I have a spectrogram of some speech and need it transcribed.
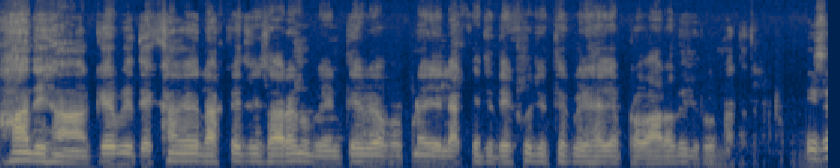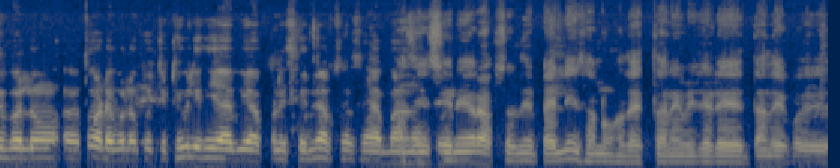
ਹਾਂਜੀ ਹਾਂ ਅੱਗੇ ਵੀ ਦੇਖਾਂਗੇ ਇਲਾਕੇ 'ਚ ਸਾਰਿਆਂ ਨੂੰ ਬੇਨਤੀ ਹੈ ਵੀ ਆਪ ਆਪਣੇ ਇਲਾਕੇ 'ਚ ਦੇਖੋ ਜਿੱਥੇ ਕੋਈ ਇਹੋ ਜਿਹਾ ਪਰਿਵਾਰ ਉਹਦੀ ਜ਼ਰੂਰ ਮਦਦ ਕਰੋ। ਇਸ ਵੱਲੋਂ ਅ, ਤੁਹਾਡੇ ਵੱਲੋਂ ਕੋਈ ਚਿੱਠੀ ਵੀ ਲਿਖੀ ਜਾਵੇ ਆਪਣੇ ਸੀਨੀਅਰ ਅਫਸਰ ਸਾਹਿਬਾਨ ਨੂੰ ਅਸੀਂ ਸੀਨੀਅਰ ਅਫਸਰ ਦੀਆਂ ਪਹਿਲਾਂ ਹੀ ਸਾਨੂੰ ਹਦਾਇਤਾਂ ਨੇ ਵੀ ਜਿਹੜੇ ਇਦਾਂ ਦੇ ਕੋਈ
